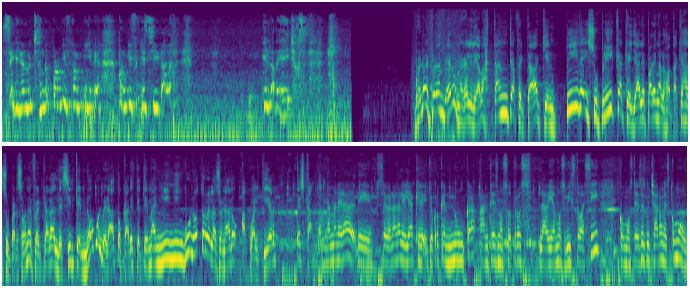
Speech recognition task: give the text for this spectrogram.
Seguiré luchando por mi familia, por mi felicidad y la de ellos. Bueno, ahí pueden ver una Galilea bastante afectada, quien pide y suplica que ya le paren a los ataques a su persona y fue clara al decir que no volverá a tocar este tema ni ningún otro relacionado a cualquier escándalo. Una manera de se ve una Galilea que yo creo que nunca antes nosotros la habíamos visto así. Como ustedes escucharon, es como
